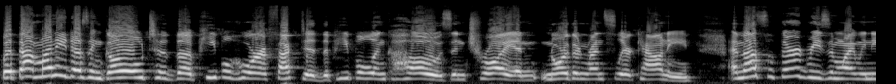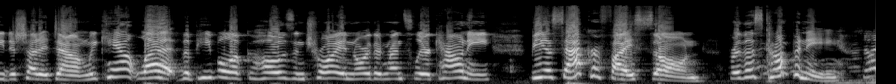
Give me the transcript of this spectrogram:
But that money doesn't go to the people who are affected, the people in Cohoes and Troy and northern Rensselaer County. And that's the third reason why we need to shut it down. We can't let the people of Cohoes and Troy and northern Rensselaer County be a sacrifice zone for this company. Shut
